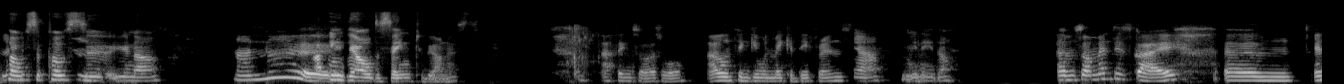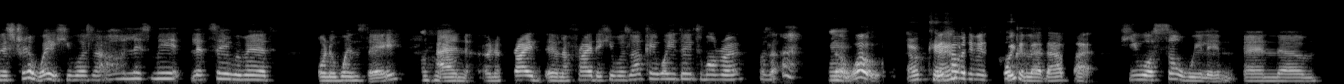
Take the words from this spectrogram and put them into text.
that's so, me- supposed to, you know. I know. I think they're all the same, to be honest. I think so as well. I don't think it will make a difference. Yeah, me neither. Um, so I met this guy, um, and straight away he was like, "Oh, let's meet. Let's say we met on a Wednesday, Mhm. and on a Friday, on a Friday he was like, okay, what are you doing tomorrow? I was like, ah, Mm. whoa, okay." we haven't even spoken like that, but he was so willing, and um,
